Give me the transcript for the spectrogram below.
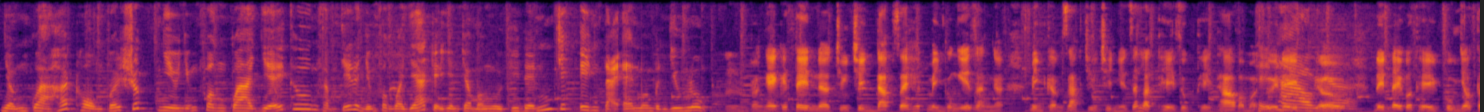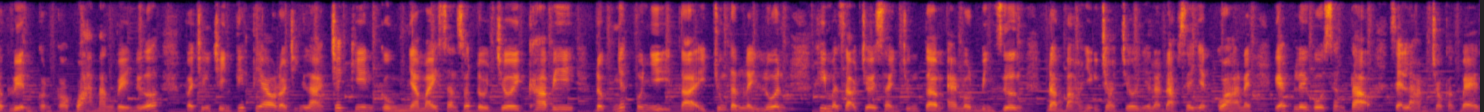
nhận quà hết hồn với rất nhiều những phần quà dễ thương thậm chí là những phần quà giá trị dành cho mọi người khi đến check in tại An Môn Bình Dương luôn. Ừ, và nghe cái tên uh, chương trình đạp xe hết mình có nghĩa rằng uh, mình cảm giác chương trình ấy rất là thể dục thể thao và mọi Thể người thao, đến ờ, yeah. đến đây có thể cùng nhau tập luyện còn có quà mang về nữa. Và chương trình tiếp theo đó chính là check in cùng nhà máy sản xuất đồ chơi Kabi độc nhất vô nhị tại trung tâm này luôn. Khi mà dạo chơi sảnh trung tâm M1 Bình Dương đảm bảo những trò chơi như là đạp xe nhận quà này ghép Lego sáng tạo sẽ làm cho các bé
